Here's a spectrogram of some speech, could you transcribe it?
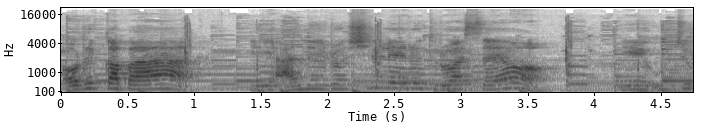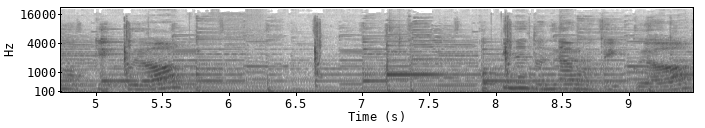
얼을까봐 예, 안으로 실내로 들어왔어요. 예, 우주목도 있고요. 꽃피는 돈나무도 있고요.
